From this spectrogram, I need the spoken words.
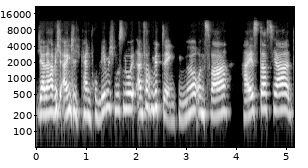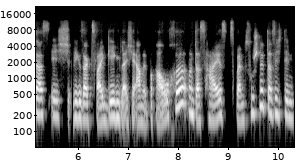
Ja, da habe ich eigentlich kein Problem. Ich muss nur einfach mitdenken. Ne? Und zwar heißt das ja, dass ich, wie gesagt, zwei gegengleiche Ärmel brauche. Und das heißt beim Zuschnitt, dass ich den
